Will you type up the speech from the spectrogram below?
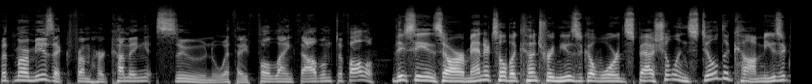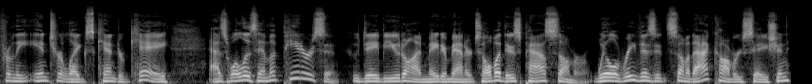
with more music from her coming soon with a full length album to follow. This is our Manitoba Country Country Music Awards special, and still to come, music from the Interlakes Kendra Kay, as well as Emma Peterson, who debuted on Made in Manitoba this past summer. We'll revisit some of that conversation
